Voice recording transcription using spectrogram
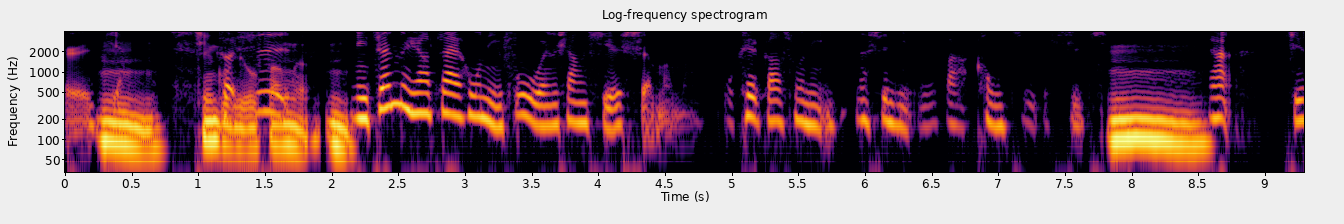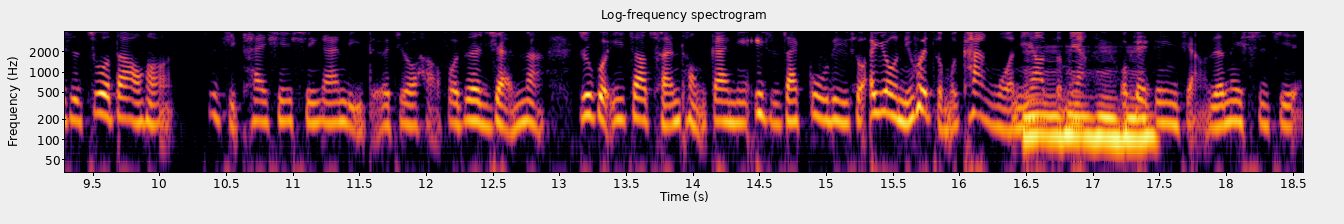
尔奖，嗯，千古流芳了。嗯，你真的要在乎你副文上写什么吗？我可以告诉你，那是你无法控制的事情。嗯，那。其实做到哈自己开心、心安理得就好。否则人呐、啊，如果依照传统概念一直在顾虑说：“哎呦，你会怎么看我？你要怎么样？”嗯嗯嗯、我可以跟你讲，人类世界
